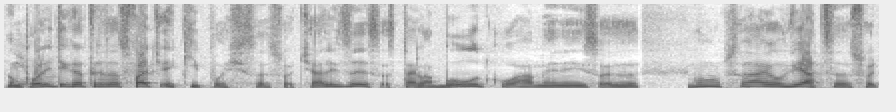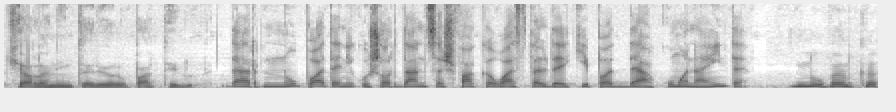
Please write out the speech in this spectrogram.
În politică trebuie să-ți faci echipă și să socializezi, să stai la băut cu oamenii, să, nu, să ai o viață socială în interiorul partidului. Dar nu poate Nicușor Dan să-și facă o astfel de echipă de acum înainte? Nu, pentru că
